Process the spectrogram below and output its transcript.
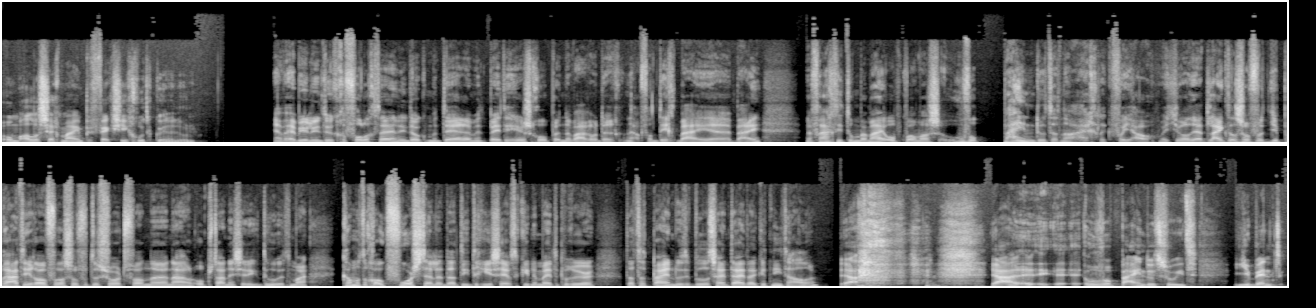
Om alles zeg maar in perfectie goed te kunnen doen. Ja, we hebben jullie natuurlijk gevolgd hè, in die documentaire met Peter Heerschop. En daar waren we er nou, van dichtbij uh, bij. Een vraag die toen bij mij opkwam was: hoeveel pijn doet dat nou eigenlijk voor jou? Weet je wel, ja, het lijkt alsof het, je praat hierover alsof het een soort van, uh, nou, opstaan is en ik doe het. Maar ik kan me toch ook voorstellen dat die 73 km per uur, dat dat pijn doet. Ik bedoel, het zijn tijden dat ik het niet haal hoor. Ja, ja eh, hoeveel pijn doet zoiets? Je bent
